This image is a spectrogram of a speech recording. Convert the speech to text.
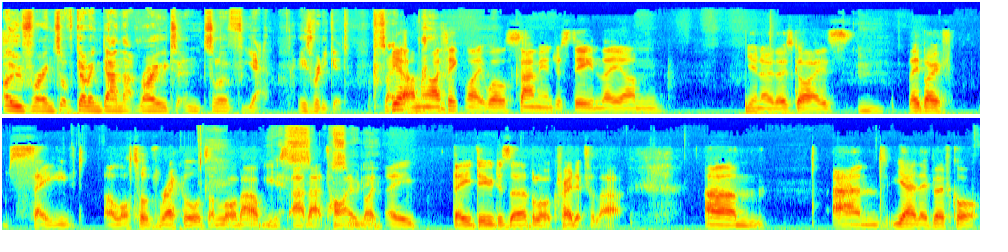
over and sort of going down that road and sort of yeah, is really good. So yeah, I mean, I think like well, Sammy and Justine, they um you know those guys mm. they both saved a lot of records and a lot of albums yes, at that time absolutely. like they they do deserve a lot of credit for that um and yeah they both got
